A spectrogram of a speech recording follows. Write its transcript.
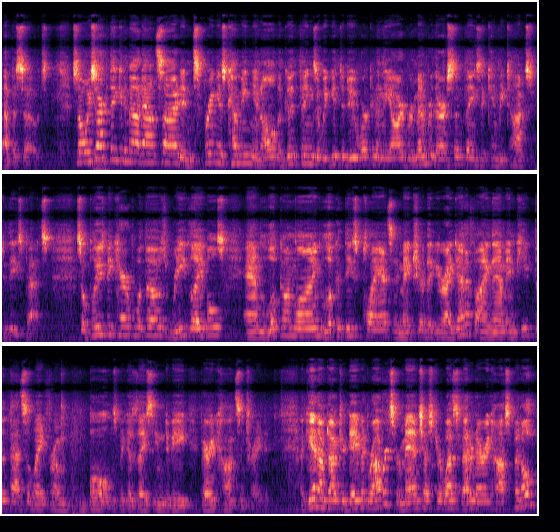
episodes. So when we start thinking about outside and spring is coming and all the good things that we get to do working in the yard, remember there are some things that can be toxic to these pets. So please be careful with those, read labels, and look online, look at these plants, and make sure that you're identifying them and keep the pets away from bulbs because they seem to be very concentrated. Again, I'm Dr. David Roberts from Manchester West Veterinary Hospital.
